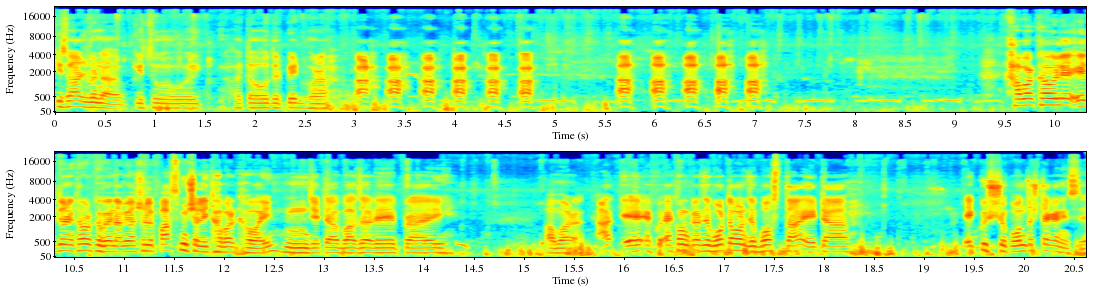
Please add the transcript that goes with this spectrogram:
কিছু আসবে না, কিছু হয়তো ওদের পেট ভরা। আহ আহ আহ আহ আহ আহ আহ আহ আহ আহ আহ খাবার খাওয়ালে, এই ধরনের খাবার খাবেন। আমি আসলে পাঁচ মিশালি খাবার খাওয়াই যেটা বাজারে প্রায় আমার এখনকার যে বর্তমান যে বস্তা, এটা একুশশো পঞ্চাশ টাকা নিছে।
